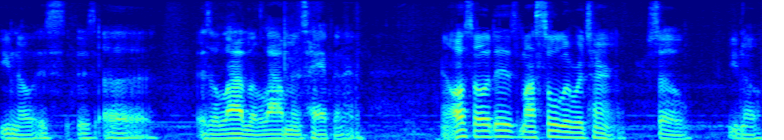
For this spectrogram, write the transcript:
you know, it's it's uh, there's a lot of alignments happening, and also it is my solar return, so you know,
